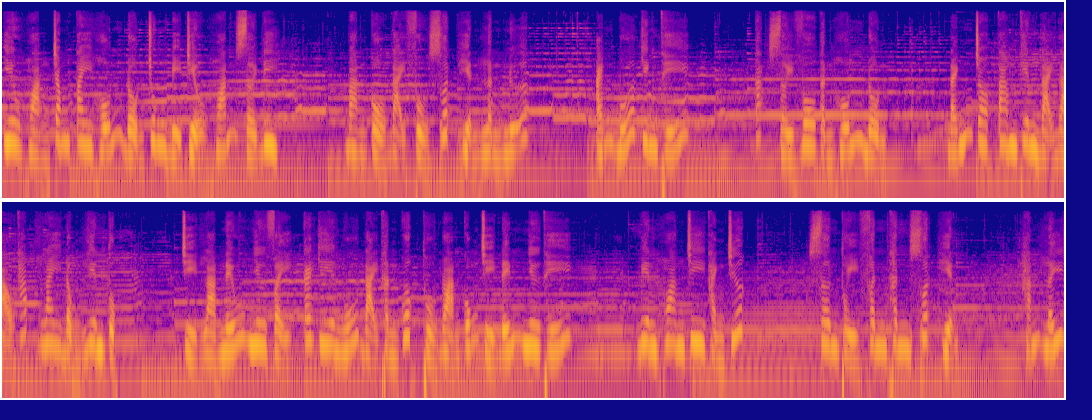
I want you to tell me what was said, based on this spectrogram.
Yêu hoàng trong tay hốn độn chung bị triệu hoán rời đi. Bàn cổ đại phủ xuất hiện lần nữa. Ánh búa kinh thế. Cắt rời vô tận hốn độn. Đánh cho tam thiên đại đảo tháp lay động liên tục. Chỉ là nếu như vậy, Cái kia ngũ đại thần quốc thủ đoạn cũng chỉ đến như thế. Biên hoang chi thành trước. Sơn Thủy phân thân xuất hiện. Hắn lấy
